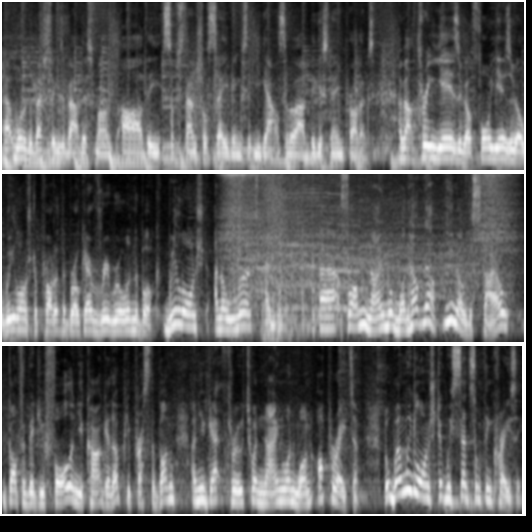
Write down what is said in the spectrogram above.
Uh, one of the best things about this month are the substantial savings that you get on some of our biggest name products. About three years ago, four years ago, we launched a product that broke every rule in the book. We launched an alert pendant. Uh, from 911 Help. Now, you know the style. God forbid you fall and you can't get up, you press the button and you get through to a 911 operator. But when we launched it, we said something crazy.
